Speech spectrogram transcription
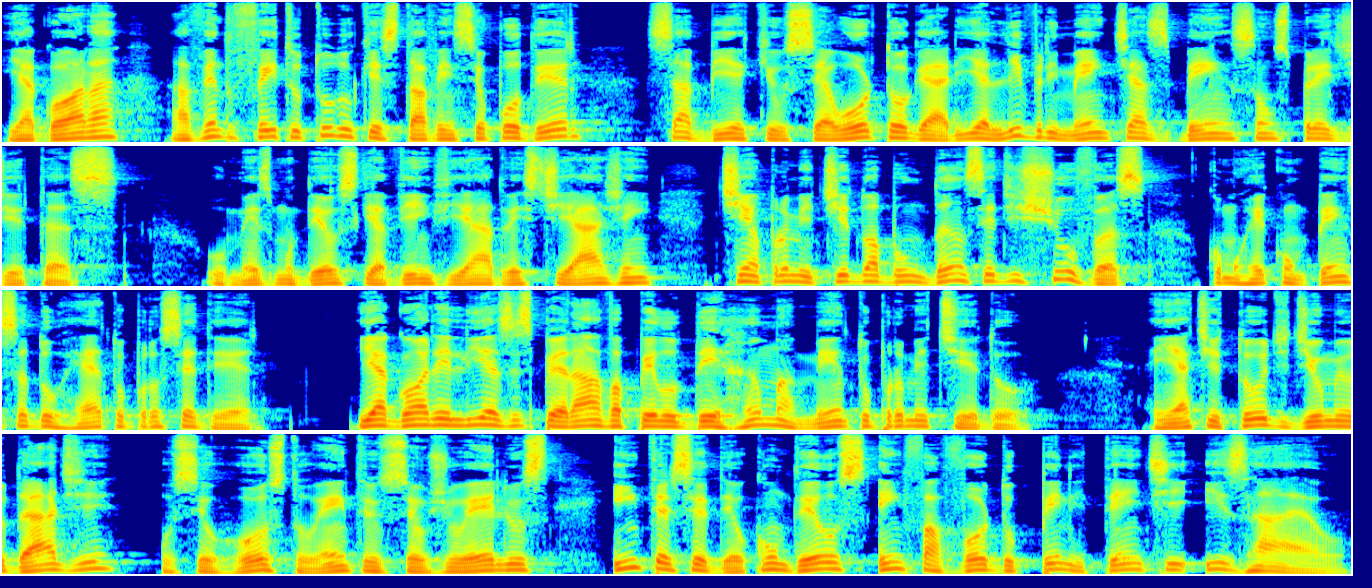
E agora, havendo feito tudo o que estava em seu poder, sabia que o céu ortogaria livremente as bênçãos preditas. O mesmo Deus que havia enviado a estiagem tinha prometido abundância de chuvas como recompensa do reto proceder. E agora Elias esperava pelo derramamento prometido. Em atitude de humildade, o seu rosto entre os seus joelhos, intercedeu com Deus em favor do penitente Israel.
